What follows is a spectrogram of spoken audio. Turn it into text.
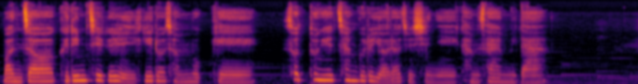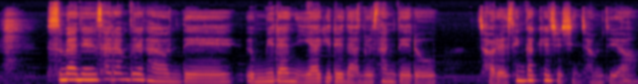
먼저 그림책을 일기로 접목해 소통의 창구를 열어주시니 감사합니다. 수많은 사람들 가운데 은밀한 이야기를 나눌 상대로 저를 생각해 주신 점도요.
